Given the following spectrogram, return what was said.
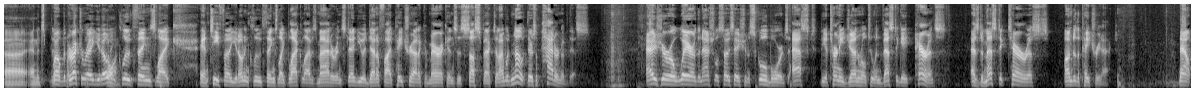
uh, and it's well. But Director Wray, you don't include things like Antifa. You don't include things like Black Lives Matter. Instead, you identify patriotic Americans as suspects. And I would note there's a pattern of this. As you're aware, the National Association of School Boards asked the Attorney General to investigate parents as domestic terrorists under the Patriot Act. Now,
